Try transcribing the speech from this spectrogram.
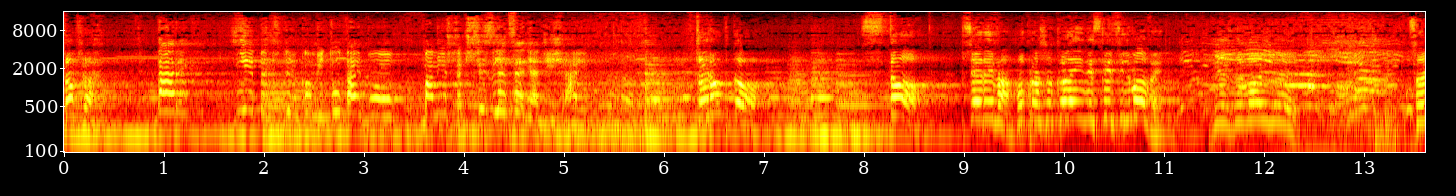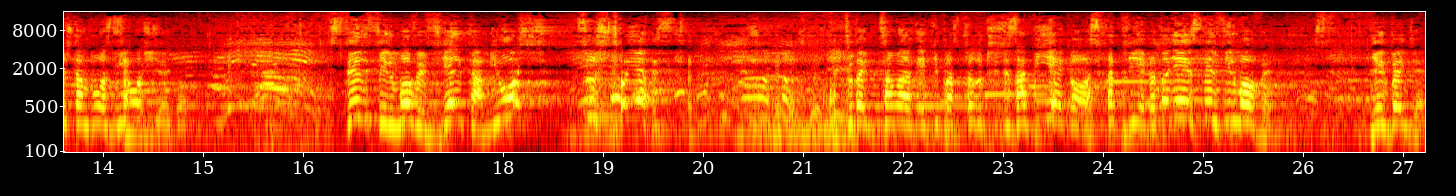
Dobrze. Darek, nie być tylko mi tutaj, bo mam jeszcze trzy zlecenia dzisiaj. To rób to! Stop! Przerywam. Poproszę o kolejny styl filmowy. Gwiezdne wojny! Coś tam było z miłością. Styl filmowy Wielka Miłość? Cóż to jest? Tutaj cała ekipa z przodu krzyczy zabiję go, zabiję go. To nie jest styl filmowy. Niech będzie.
